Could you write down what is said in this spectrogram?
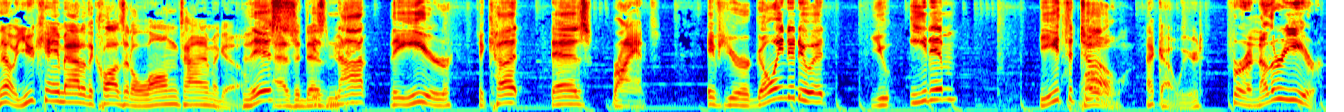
No, you came out of the closet a long time ago. This as a is not the year to cut Dez Bryant. If you're going to do it, you eat him, you eat the toe Whoa, that got weird. for another year.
